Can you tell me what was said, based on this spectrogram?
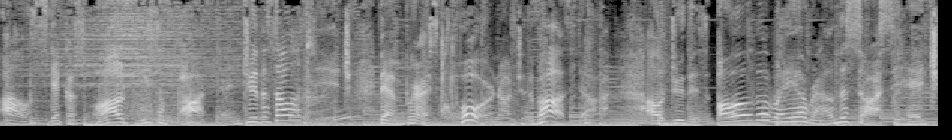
I'll stick a small piece of pasta into the sausage, then press corn onto the pasta. I'll do this all the way around the sausage.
